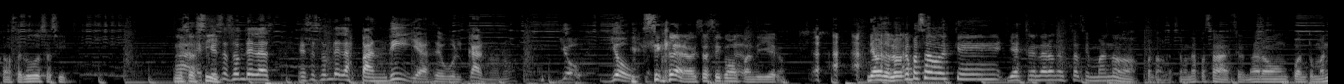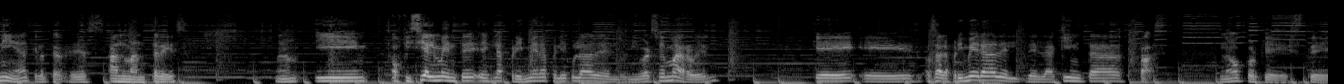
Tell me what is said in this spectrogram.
con saludos así. No Ah, es así. que esas son de las, esas son de las pandillas de Vulcano, ¿no? Yo, yo. Sí, claro, es así como pandillero. Ya, bueno, lo que ha pasado es que ya estrenaron esta semana, no, perdón, la semana pasada estrenaron Quantum Manía, que es Ant-Man 3. ¿no? Y oficialmente es la primera película del universo de Marvel que es, o sea, la primera del- de, la quinta fase, ¿no? Porque este,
